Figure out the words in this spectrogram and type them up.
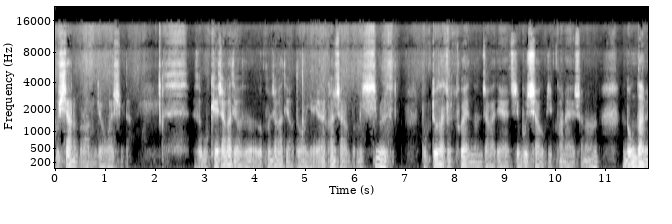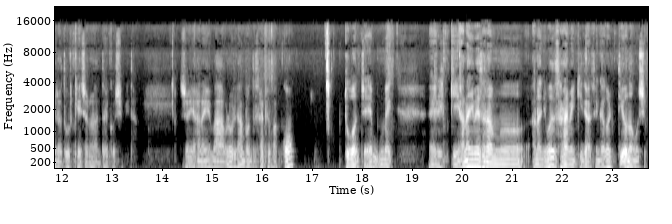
무시하는 그런 경우가 있습니다. 그래서 목회자가 되어도 높은 자가 되어도 연약한 사람도 힘을 북돋아줄 수가 있는 자가 되어야지 무시하고 비판하여서는 농담이라도 그렇게 해서는 안 될 것입니다. 저희 하나님의 마음을 우리가 한 번 더 살펴봤고 두 번째 문맥 읽기 하나님의 사람 하나님은 사람의 기대와 생각을 뛰어넘으시고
